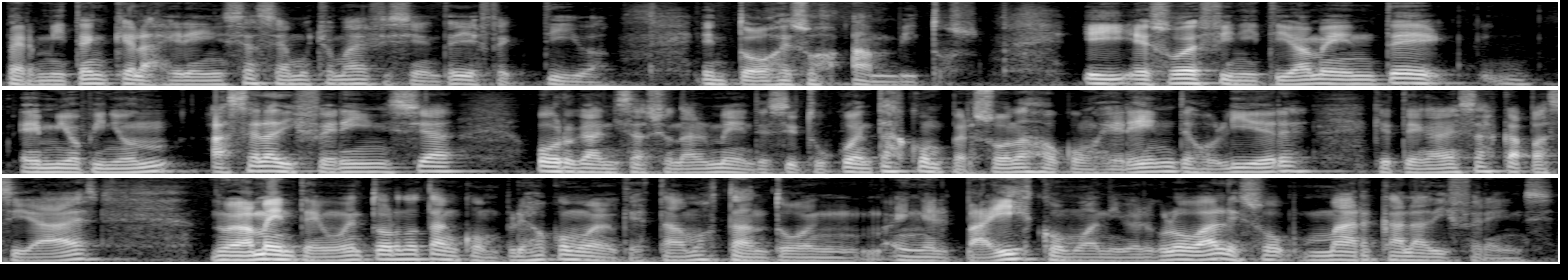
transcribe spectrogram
permiten que la gerencia sea mucho más eficiente y efectiva en todos esos ámbitos. Y eso definitivamente, en mi opinión, hace la diferencia organizacionalmente. Si tú cuentas con personas o con gerentes o líderes que tengan esas capacidades, nuevamente, en un entorno tan complejo como el que estamos, tanto en, el país como a nivel global, eso marca la diferencia.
